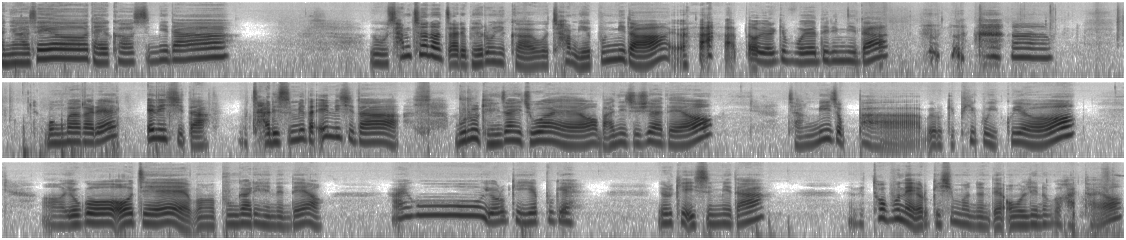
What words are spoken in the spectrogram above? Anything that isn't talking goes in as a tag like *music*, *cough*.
안녕하세요. 다이어카우스입니다. 요 3,000원짜리 베로니카 이거 참 예쁩니다. *laughs* 또 이렇게 보여드립니다. *laughs* 아, 목마가렛 애니시다. 잘 있습니다. 애니시다. 물을 굉장히 좋아해요. 많이 주셔야 돼요. 장미조팝 이렇게 피고 있고요. 어, 요거 어제 뭐 분갈이 했는데요. 아이고 요렇게 예쁘게 이렇게 있습니다. 토분에 이렇게 심었는데 어울리는 것 같아요.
